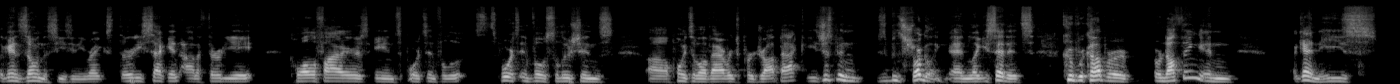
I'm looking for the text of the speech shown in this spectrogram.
against zone this season. He ranks 32nd out of 38 qualifiers in Sports Info Sports Info Solutions uh, points above average per dropback. He's just been he's been struggling, and like you said, it's Cooper Kupp or or nothing. And again, he's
